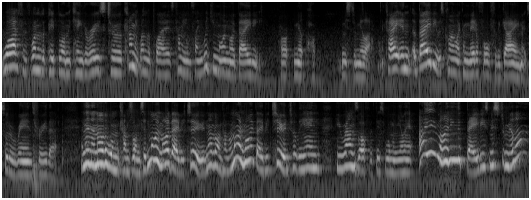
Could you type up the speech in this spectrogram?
wife of one of the people on the Kangaroos tour coming, one of the players coming in saying, Would you mind my baby, Mr. Miller? Okay, and a baby was kind of like a metaphor for the game, it sort of ran through that. And then another woman comes along and said, Mind my baby too. Another one comes along, Mind my baby too. Until the end, he runs off with this woman yelling, Are you minding the babies, Mr. Miller?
